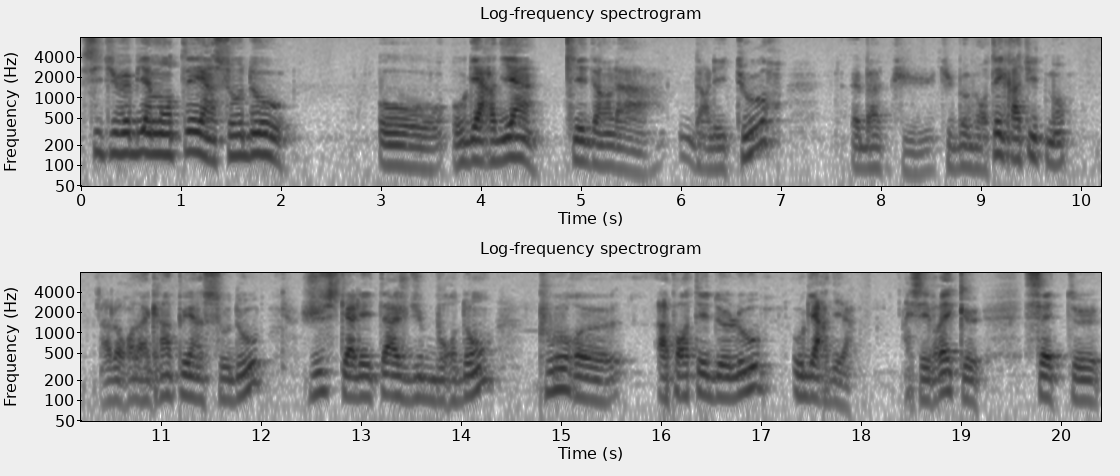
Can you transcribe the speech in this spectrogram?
si tu veux bien monter un seau d'eau au, au, gardien qui est dans, la, dans les tours, eh ben, tu, peux monter gratuitement. Alors on a grimpé un seau d'eau jusqu'à l'étage du bourdon pour euh, apporter de l'eau aux gardiens. C'est vrai que cette, euh,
